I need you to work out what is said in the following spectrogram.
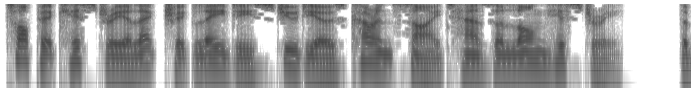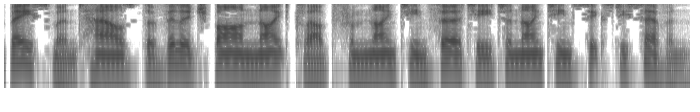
Topic history Electric Lady Studios' current site has a long history. The basement housed the Village Barn nightclub from 1930 to 1967.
